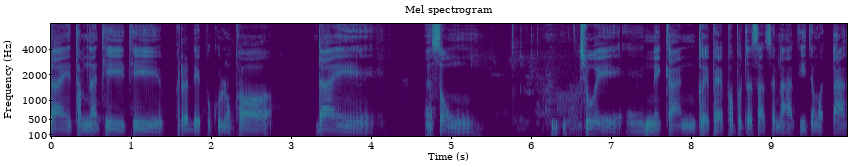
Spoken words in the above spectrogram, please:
ได้ทำหน้าที่ที่พระเดชพระคุณหลวงพ่อได้ส่ง ช่วยในการเผยแผ่พระพุทธศาสนาที่จังหวัดตาก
